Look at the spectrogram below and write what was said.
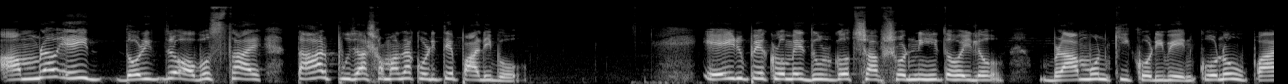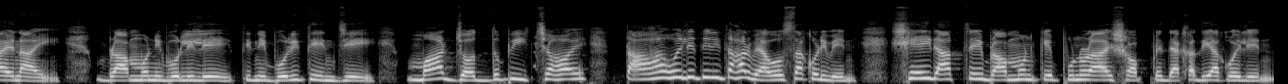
আমরাও এই দরিদ্র অবস্থায় তাহার পূজা সমাধা করিতে পারিব। এইরূপে ক্রমে দুর্গোৎসব সন্নিহিত হইল। ব্রাহ্মণ কি করিবেন? কোনো উপায় নাই। ব্রাহ্মণী বলিলে, তিনি বলিতেন যে, মার যদ্যপি ইচ্ছা হয়, তাহা হইলে তিনি তাহার ব্যবস্থা করিবেন। সেই রাত্রেই ব্রাহ্মণকে পুনরায় স্বপ্নে দেখা দিয়া কইলেন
